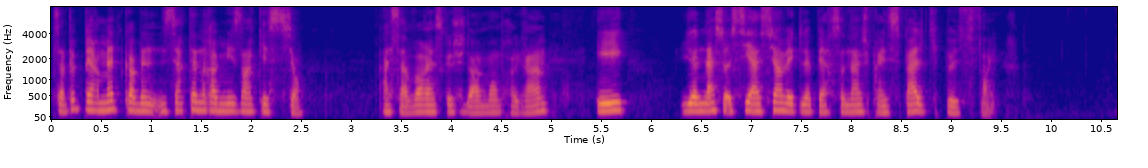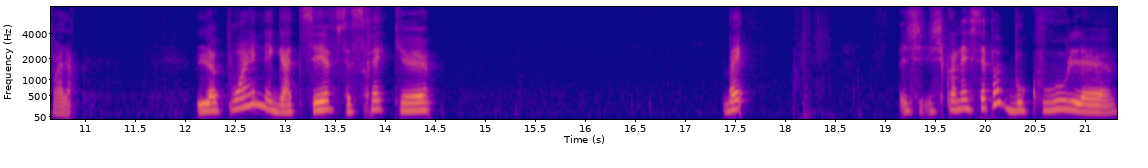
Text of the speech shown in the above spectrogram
ça peut permettre comme une certaine remise en question, à savoir est-ce que je suis dans le bon programme, et il y a une association avec le personnage principal qui peut se faire. Voilà. Le point négatif, ce serait que, ben, je, connaissais pas beaucoup le,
